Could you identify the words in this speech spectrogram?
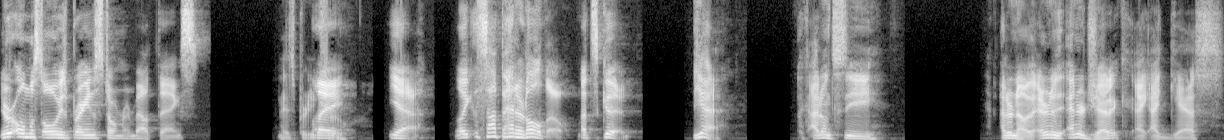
You're almost always brainstorming about things. It's pretty like, true. yeah, like it's not bad at all though. That's good. Yeah. Like I don't see. I don't know. Energetic. I, I guess.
